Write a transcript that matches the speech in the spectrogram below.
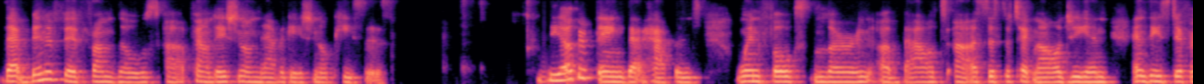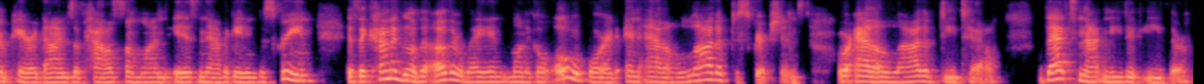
that benefit from those uh, foundational navigational pieces. The other thing that happens when folks learn about uh, assistive technology and, and these different paradigms of how someone is navigating the screen is they kind of go the other way and want to go overboard and add a lot of descriptions or add a lot of detail. That's not needed either.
